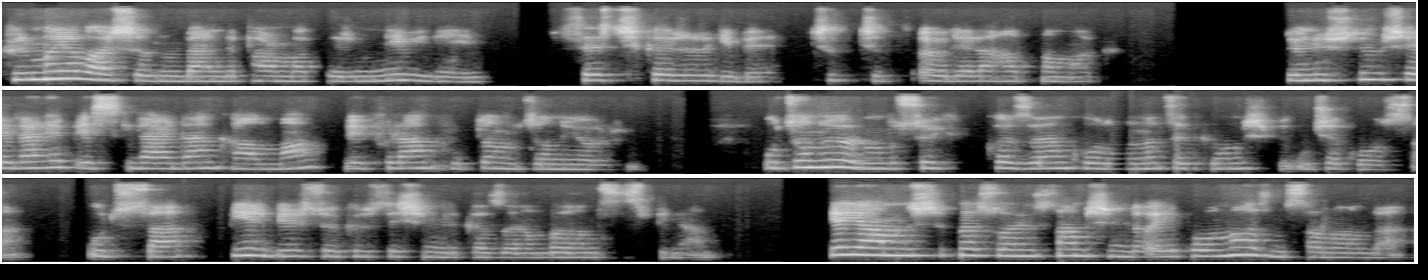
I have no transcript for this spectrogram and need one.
Kırmaya başladım ben de parmaklarımı ne bileyim, ses çıkarır gibi çıt çıt öyle rahatlamak. Dönüştüğüm şeyler hep eskilerden kalma ve Frankfurt'tan utanıyorum. Utanıyorum bu sökük kazağın koluna takılmış bir uçak olsa. Uçsa bir bir sökülse şimdi kazağın bağımsız plan. Ya yanlışlıkla soyunsam şimdi ayıp olmaz mı salonda?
